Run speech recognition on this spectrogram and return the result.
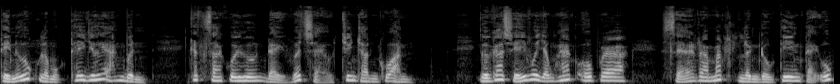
thì nước là một thế giới an bình, cách xa quê hương đầy vết sẹo chiến tranh của anh. Người ca sĩ với giọng hát opera sẽ ra mắt lần đầu tiên tại Úc,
